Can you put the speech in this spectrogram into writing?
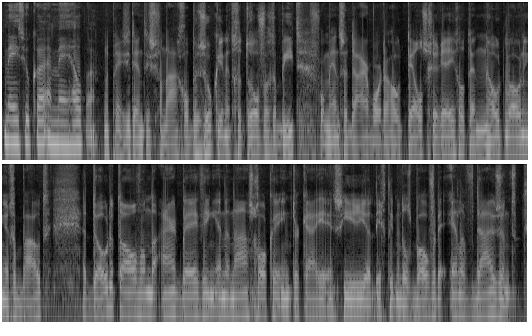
meezoeken en meehelpen. De president is vandaag op bezoek in het getroffen gebied. Voor mensen daar worden hotels geregeld en noodwoningen gebouwd. Het dodental van de aardbeving en de naschokken in Turkije en Syrië ligt inmiddels boven de 11.000.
